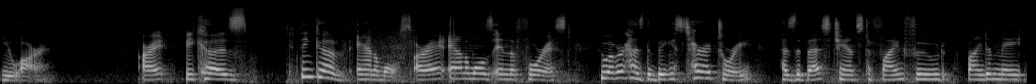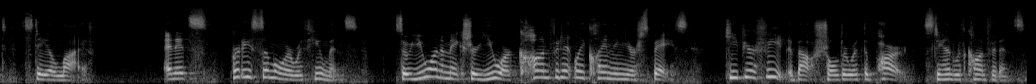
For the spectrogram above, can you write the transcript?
you are. All right? Because Think of animals, all right? Animals in the forest. Whoever has the biggest territory has the best chance to find food, find a mate, stay alive. And it's pretty similar with humans. So you want to make sure you are confidently claiming your space. Keep your feet about shoulder width apart, stand with confidence,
